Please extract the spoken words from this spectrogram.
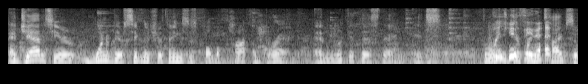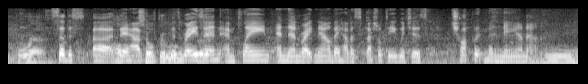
At Jamms here, one of their signature things is called a pot of bread. And look at this thing. It's three Can you see different types of bread. So this, uh, they have with raisin bit. and plain, and then right now they have a specialty which is chocolate banana, Ooh,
